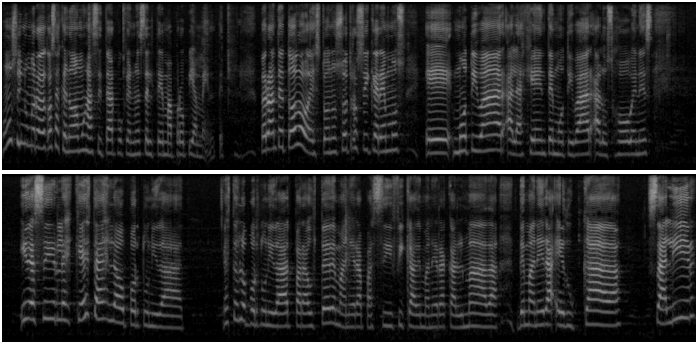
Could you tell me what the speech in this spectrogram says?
un sinnúmero de cosas que no vamos a citar porque no es el tema propiamente. Pero ante todo esto, nosotros sí queremos eh, motivar a la gente, motivar a los jóvenes y decirles que esta es la oportunidad, esta es la oportunidad para usted de manera pacífica, de manera calmada, de manera educada, salir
